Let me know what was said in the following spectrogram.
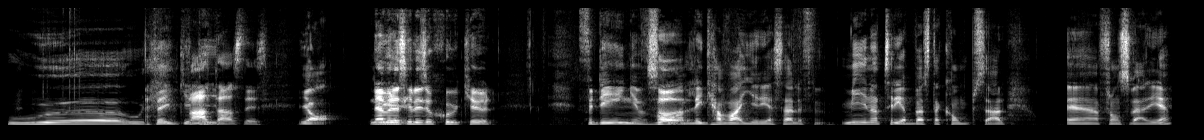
Wow, tänker ni? fantastiskt. Ja. Nej men det ska bli så sjukt kul. För det är ingen Så- vanlig Hawaii-resa heller. För mina tre bästa kompisar eh, från Sverige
